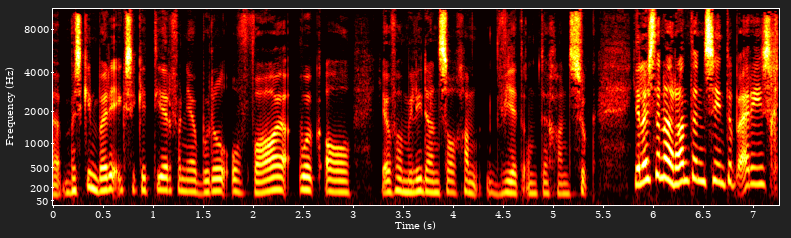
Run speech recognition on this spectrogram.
uh, miskien by die eksekuteur van jou boedel of waar ook al jou familie dan sal gaan weet om te gaan soek. Jy luister na Rand en Sent op RSG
